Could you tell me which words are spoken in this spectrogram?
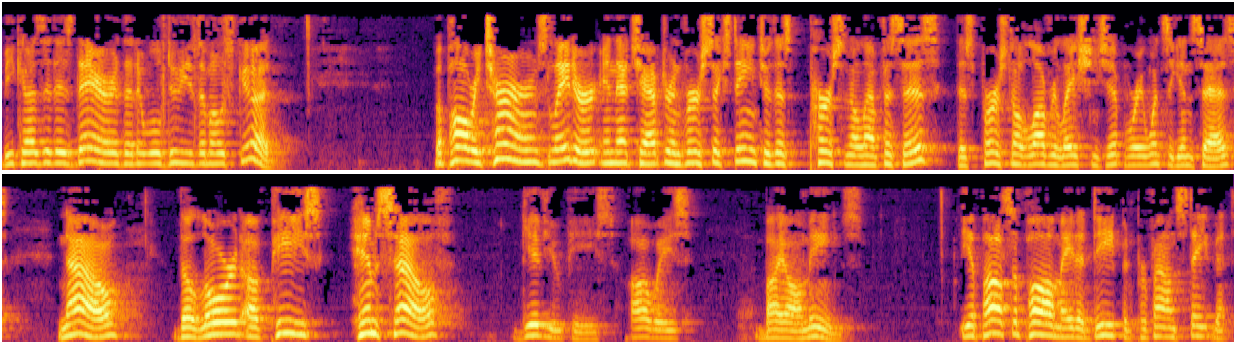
because it is there that it will do you the most good. But Paul returns later in that chapter in verse 16 to this personal emphasis, this personal love relationship where he once again says, now the Lord of peace himself give you peace always by all means. The apostle Paul made a deep and profound statement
